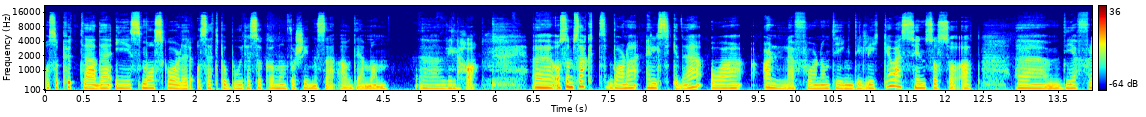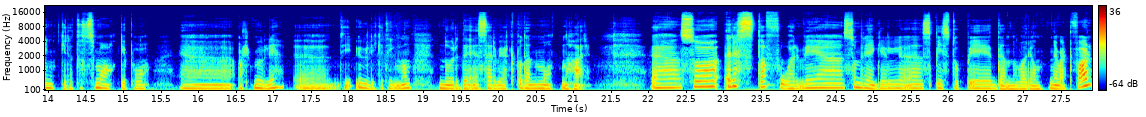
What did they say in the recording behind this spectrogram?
Og så putter jeg det i små skåler og setter på bordet, så kan man forsyne seg av det man uh, vil ha. Uh, og som sagt, barna elsker det, og alle får noen ting de liker. Og jeg syns også at uh, de er flinkere til å smake på eh, alt mulig, eh, de ulike tingene, når det er servert på den måten her. Eh, så rester får vi eh, som regel eh, spist opp i den varianten, i hvert fall.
